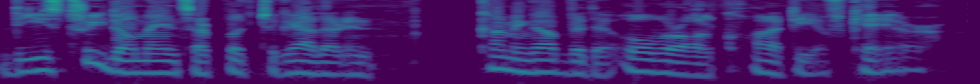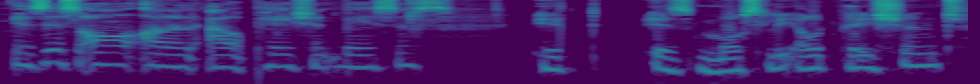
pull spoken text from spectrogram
these three domains are put together in coming up with the overall quality of care. Is this all on an outpatient basis? It is mostly outpatient,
